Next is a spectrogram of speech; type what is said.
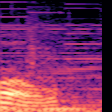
wall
